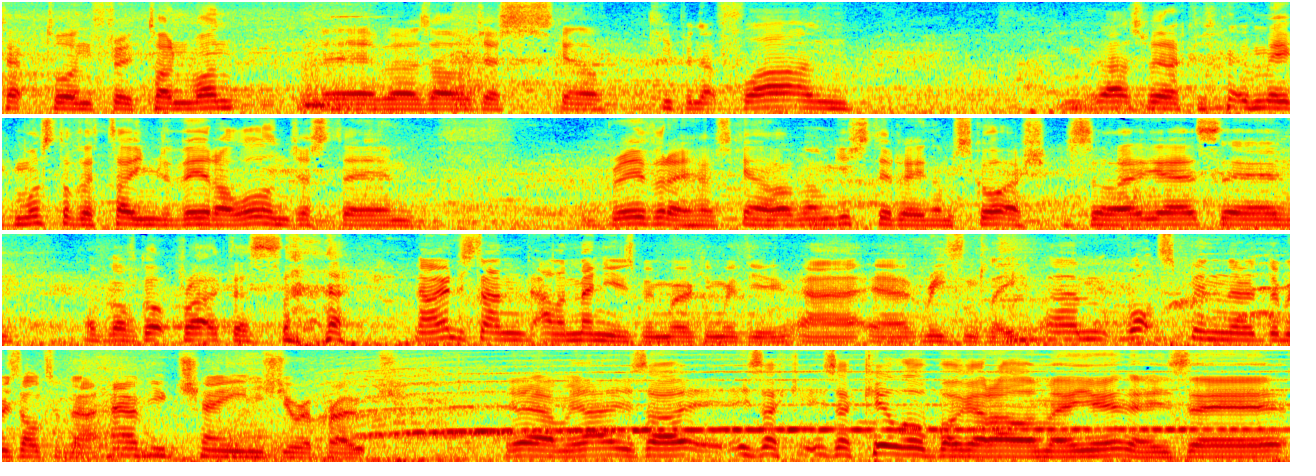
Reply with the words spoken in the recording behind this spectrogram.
tiptoeing through turn one, uh, whereas I was just kind of keeping it flat, and that's where I could make most of the time there alone. Just um, bravery. I was kind of I'm used to rain. I'm Scottish, so uh, yeah, um, I've, I've, got practice. now I understand Alain Menu's been working with you uh, uh, recently. Um, what's been the, the result of that? How have you changed your approach? Yeah, I mean he's a he's a he's a little bugger, Alain Menu. He's uh,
